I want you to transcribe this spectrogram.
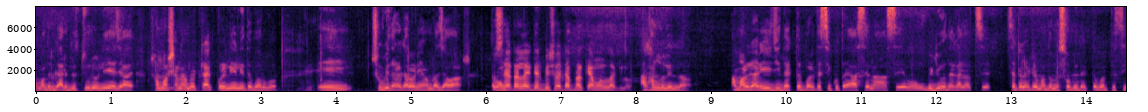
আমাদের গাড়ি যদি চুরো নিয়ে যায় সমস্যা নেই আমরা ট্র্যাক করে নিয়ে নিতে পারব। এই সুবিধার কারণে আমরা যাওয়া এবং স্যাটেলাইটের বিষয়টা আপনার কেমন লাগল? আলহামদুলিল্লাহ। আমার গাড়ি ইজি দেখতে পারতেছি কোথায় আছে না আছে এবং ভিডিও দেখা যাচ্ছে। স্যাটেলাইটের মাধ্যমে ছবি দেখতে পারতেছি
